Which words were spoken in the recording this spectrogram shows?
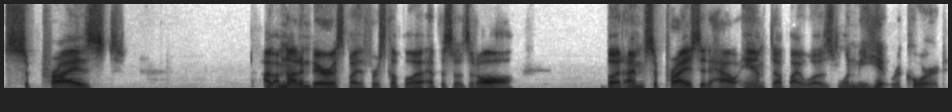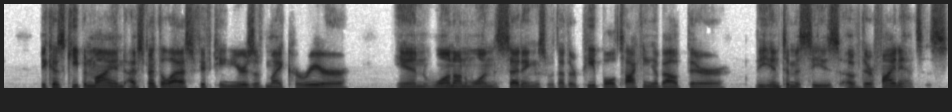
surprised. I'm not embarrassed by the first couple of episodes at all, but I'm surprised at how amped up I was when we hit record. Because keep in mind, I've spent the last 15 years of my career in one-on-one settings with other people talking about their the intimacies of their finances.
